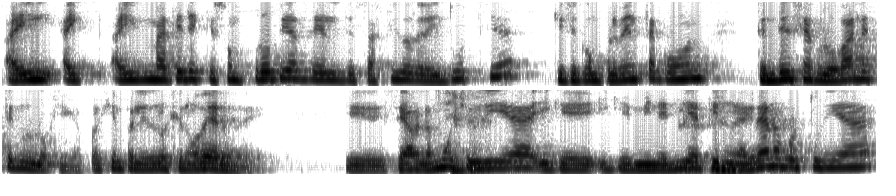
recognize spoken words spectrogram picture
hay, hay, hay materias que son propias del desafío de la industria que se complementa con tendencias globales tecnológicas, por ejemplo, el hidrógeno verde que se habla mucho hoy día y que, y que minería tiene una gran oportunidad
